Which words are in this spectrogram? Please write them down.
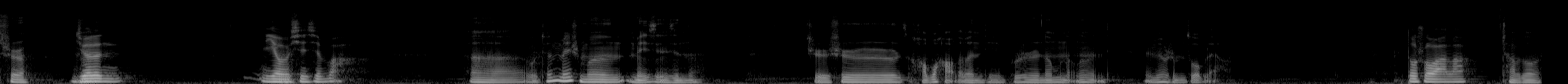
是，你觉得你你有信心吧？呃，我觉得没什么没信心的，只是好不好的问题，不是能不能的问题，也没有什么做不了的，都说完了。差不多。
